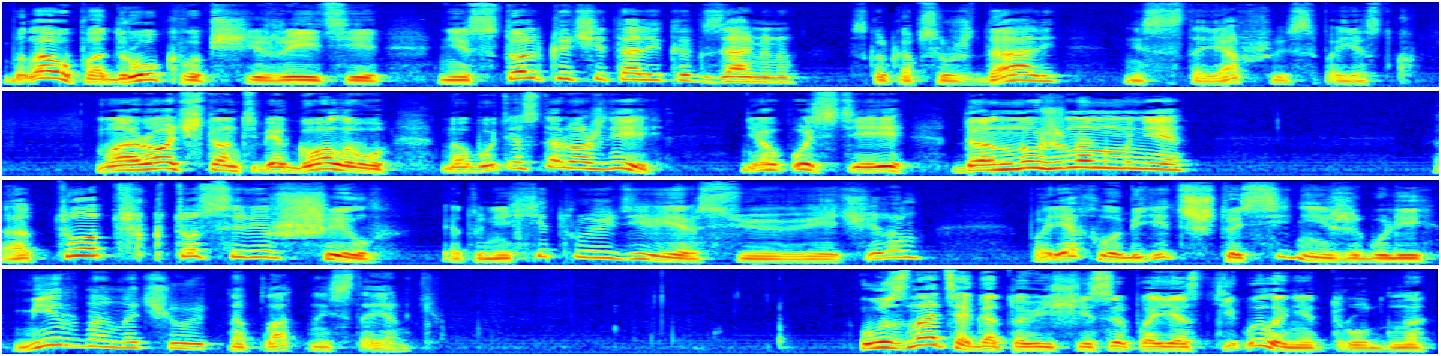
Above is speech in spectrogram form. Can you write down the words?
была у подруг в общежитии, не столько читали к экзамену, сколько обсуждали несостоявшуюся поездку. Морочит он тебе голову, но будь осторожней, не упусти, да нужен он мне. А тот, кто совершил эту нехитрую диверсию вечером, поехал убедиться, что синие «Жигули» мирно ночуют на платной стоянке. Узнать о готовящейся поездке было нетрудно.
